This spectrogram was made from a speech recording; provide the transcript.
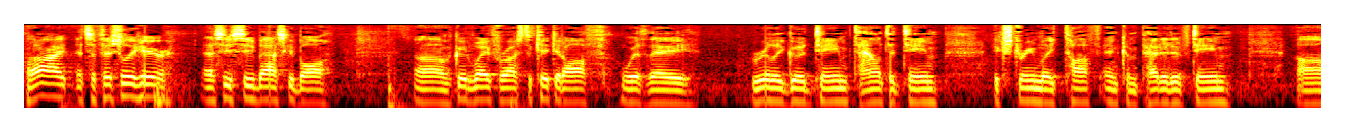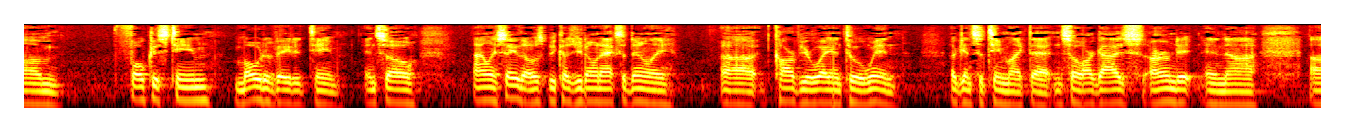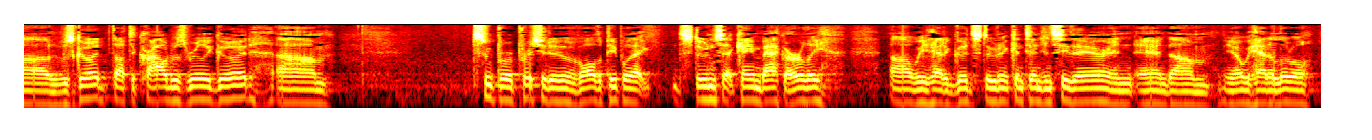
All right, it's officially here. SEC basketball. Uh, good way for us to kick it off with a really good team, talented team, extremely tough and competitive team, um, focused team, motivated team. And so I only say those because you don't accidentally uh, carve your way into a win against a team like that. And so our guys earned it, and uh, uh, it was good. Thought the crowd was really good. Um, super appreciative of all the people that the students that came back early. Uh, we had a good student contingency there, and and um, you know we had a little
